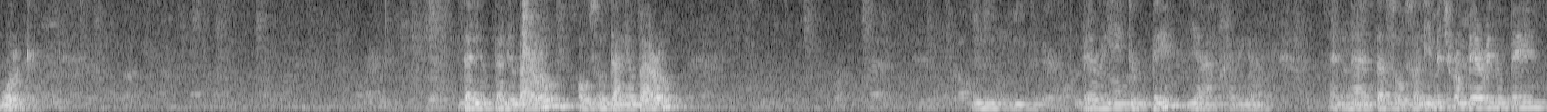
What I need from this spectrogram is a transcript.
work. Daniel, Daniel Barrow, also Daniel Barrow. Mm, Barry Doupé, yeah, I'm having a, and uh, that's also an image from Barry Doupé.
